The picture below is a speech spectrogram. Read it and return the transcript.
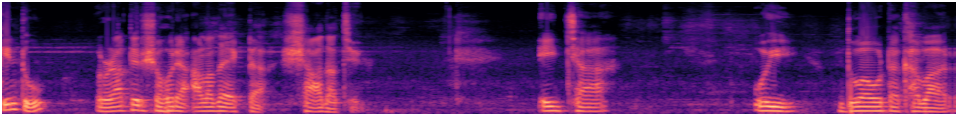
কিন্তু রাতের শহরে আলাদা একটা স্বাদ আছে। এই চা ওই দোয়া ওঠা খাবার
